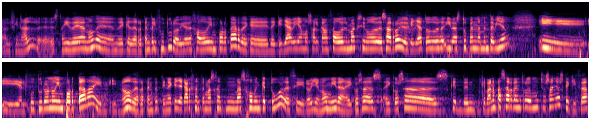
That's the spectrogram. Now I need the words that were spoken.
al final esta idea ¿no? de, que de repente el futuro había dejado de importar, de que, de que ya habíamos alcanzado el máximo de desarrollo, de que ya todo iba estupendamente bien y, el futuro no importaba y, no, de repente tiene que llegar gente más, más joven que tú a decir, oye, no, mira, hay cosas, hay cosas que, que van a pasar dentro de muchos años que quizá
